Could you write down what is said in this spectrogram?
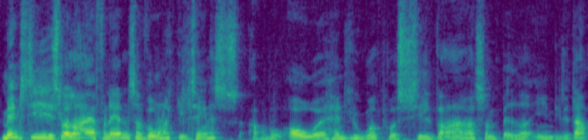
mens de slår lejr for natten, så vågner Giltanas, apropos, og øh, han lurer på Silvara, som bader i en lille dam.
